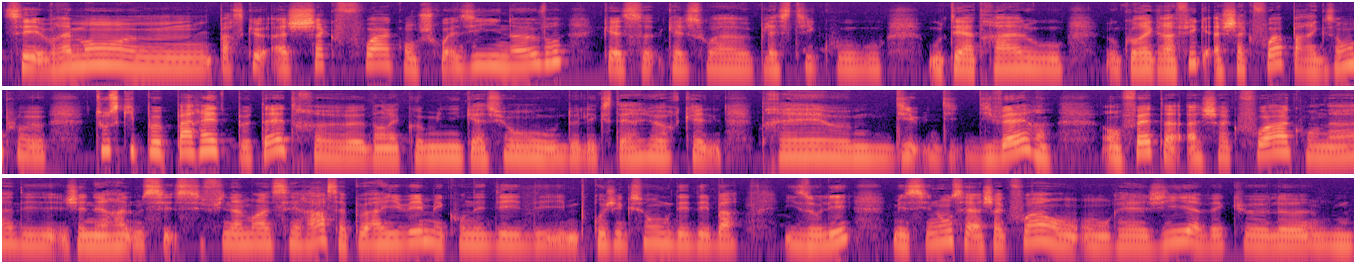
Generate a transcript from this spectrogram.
c'est vraiment euh, parce que à chaque fois qu'on choisit une œuvre, qu'elle soit plastique ou, ou théâtrale ou, chorégraphique, à chaque fois, par exemple, tout ce qui peut paraître peut-être dans la communication ou de l'extérieur très divers, en fait, à, chaque fois qu'on a des général, c'est finalement assez rare, ça peut arriver, mais qu'on ait des, des projections ou des débats isolés, mais sinon c'est à chaque fois on, réagit avec euh, le,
